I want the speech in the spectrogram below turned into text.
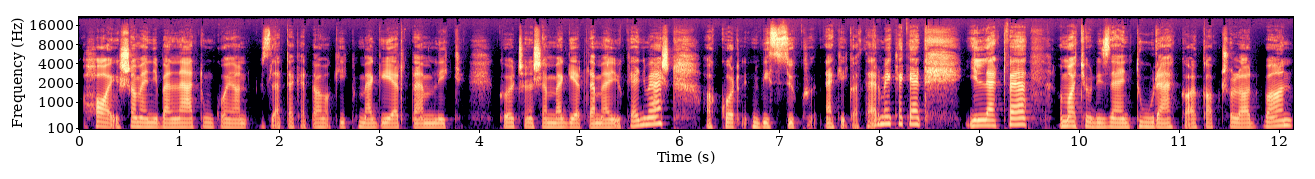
ha és amennyiben látunk olyan üzleteket, akik megértemlik, kölcsönösen megértemeljük egymást, akkor visszük nekik a termékeket, illetve a Matyó Design túrákkal kapcsolatban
